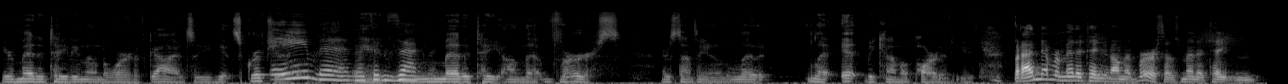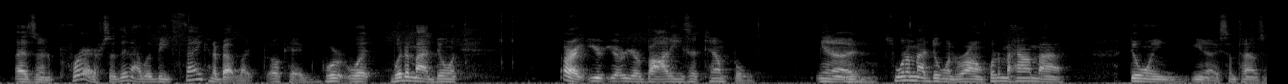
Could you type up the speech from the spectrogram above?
you're meditating on the Word of God, so you get Scripture. Amen. That's and exactly. meditate on that verse or something, and let it let it become a part of you. But I never meditated on a verse. I was meditating as in prayer. So then I would be thinking about like, okay, wh- what what am I doing? All right, your your your body's a temple, you know. Mm-hmm. So what am I doing wrong? What am I? How am I doing? You know, sometimes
